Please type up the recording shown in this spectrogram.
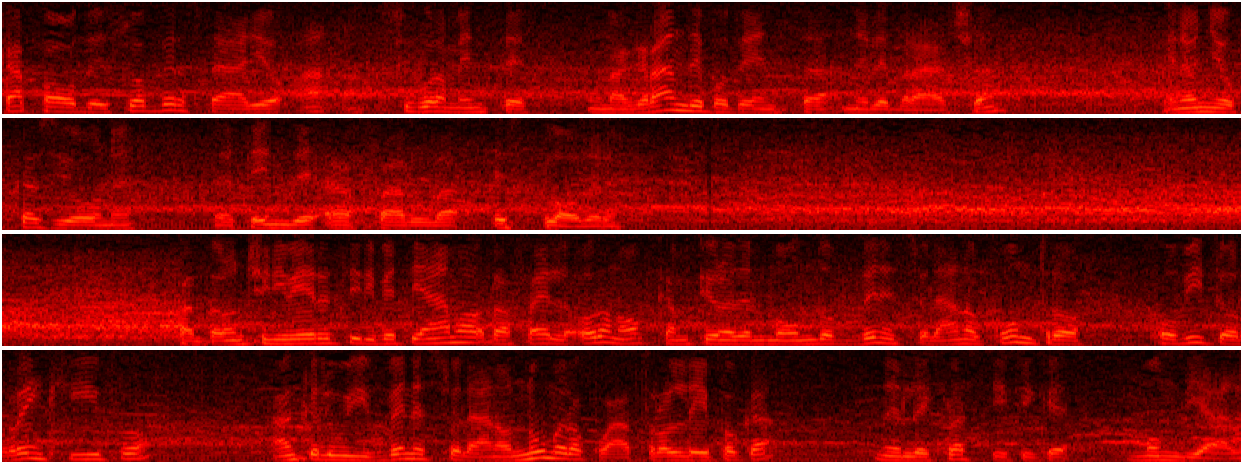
KO del suo avversario, ha sicuramente una grande potenza nelle braccia e in ogni occasione eh, tende a farla esplodere. Pantaloncini verdi, ripetiamo, Rafael Oronò, campione del mondo venezuelano contro Jovito Renchifo, anche lui venezuelano, numero 4 all'epoca nelle classifiche mondiali.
